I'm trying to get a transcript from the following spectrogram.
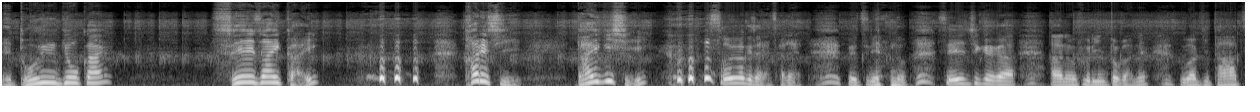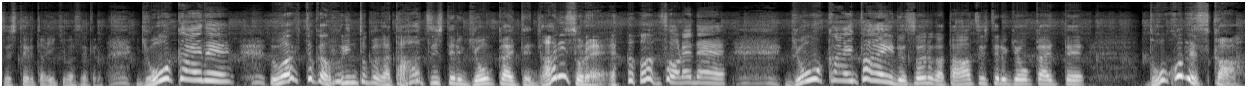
え、どういう業界？政財界？彼氏代議士？そういうわけじゃないですかね。別にあの、政治家が、あの、不倫とかね、浮気多発してるとは言いきませんけど、業界で浮気とか不倫とかが多発してる業界って何それ？それね、業界単位でそういうのが多発してる業界って、どこですか？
